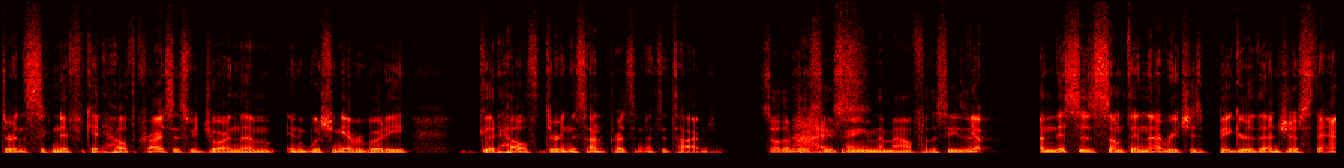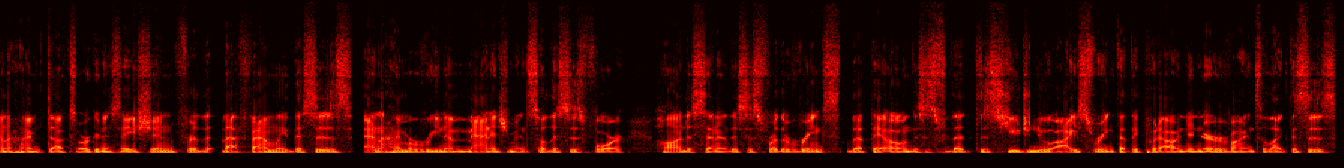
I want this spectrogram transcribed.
during the significant health crisis. We join them in wishing everybody good health during this unprecedented time. So they're Nice. basically paying them out for the season. Yep. And this is something that reaches bigger than just the Anaheim Ducks organization for th- that family. This is Anaheim Arena Management. So this is for Honda Center. This is for the rinks that they own. This is for that this huge new ice rink that they put out in, in Irvine. So like this is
